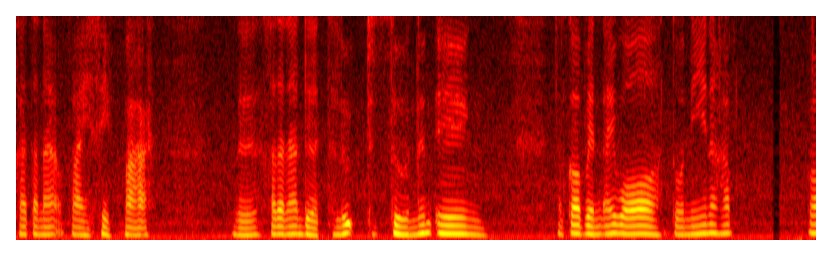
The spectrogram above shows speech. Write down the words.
คาตนะไฟสีฟ้าหรือคาตนะเดือดทะลุจุดศูนย์นั่นเอง แล้วก็เป็นไอวอลตัวนี้นะครับ ก็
